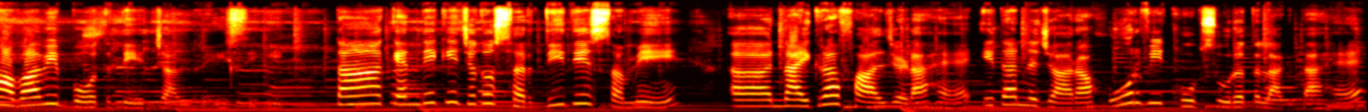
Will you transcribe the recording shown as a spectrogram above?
ਹਵਾ ਵੀ ਬਹੁਤ ਤੇਜ਼ ਚੱਲ ਰਹੀ ਸੀਗੀ। ਤਾਂ ਕਹਿੰਦੇ ਕਿ ਜਦੋਂ ਸਰਦੀ ਦੇ ਸਮੇਂ ਨਾਇਗਰਾ ਫਾਲ ਜਿਹੜਾ ਹੈ, ਇਹਦਾ ਨਜ਼ਾਰਾ ਹੋਰ ਵੀ ਖੂਬਸੂਰਤ ਲੱਗਦਾ ਹੈ।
